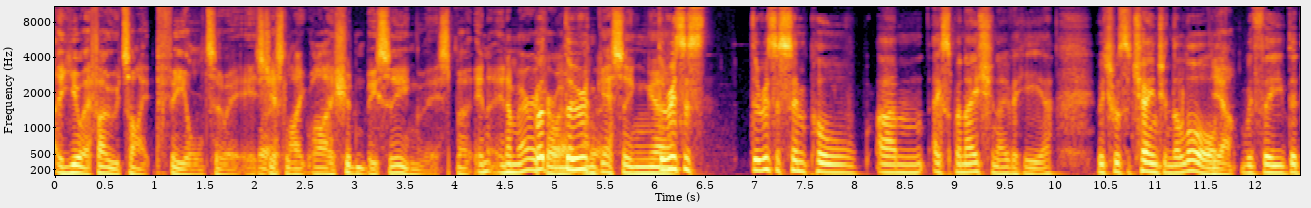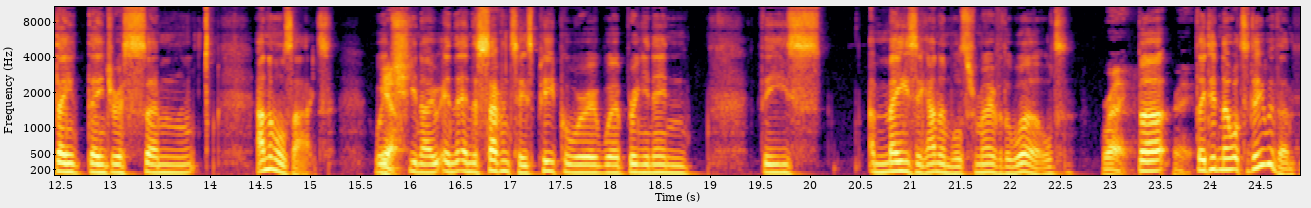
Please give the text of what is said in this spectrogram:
a UFO type feel to it. It's just like, well, I shouldn't be seeing this, but in in America, But I'm, I'm guessing uh, there is a s- there is a simple um, explanation over here, which was a change in the law Yeah. with the the da- Dangerous um, Animals Act, which Yeah. you know in the, in the seventies people were were bringing in these amazing animals from over the world, Right. but Right. they didn't know what to do with them,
